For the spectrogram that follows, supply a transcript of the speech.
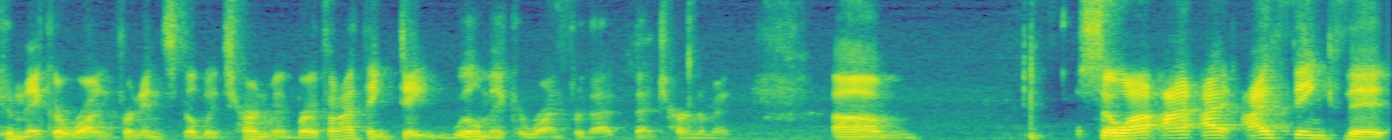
can make a run for an NCAA tournament berth. And I think Dayton will make a run for that that tournament. Um, so I, I, I think that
